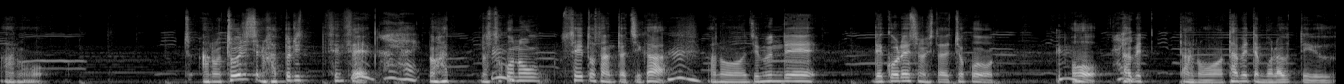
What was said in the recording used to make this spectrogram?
あのあの調理師の服部先生うんはいはい。のは、そこの生徒さんたちが、うん。あの自分でデコレーションしたチョコうん。をはい。食べ,、あの食べてもらうっていう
